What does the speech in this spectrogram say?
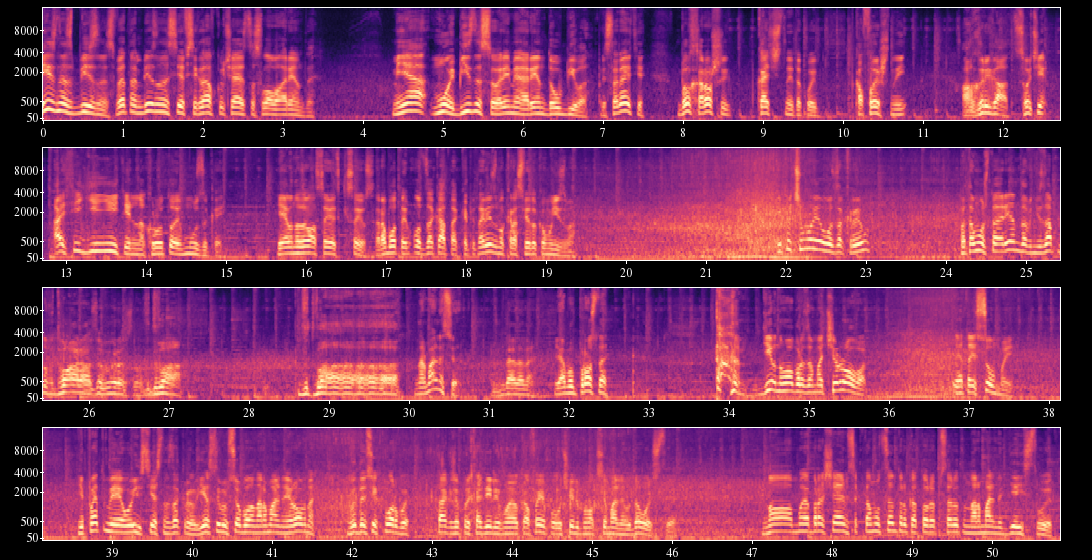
Бизнес-бизнес. В этом бизнесе всегда включается слово аренда. Меня мой бизнес в свое время аренда убила. Представляете? Был хороший, качественный такой кафешный агрегат с очень офигенительно крутой музыкой. Я его называл Советский Союз. Работаем от заката капитализма к рассвету коммунизма. И почему я его закрыл? Потому что аренда внезапно в два раза выросла. В два. В два. Нормально все? Да-да-да. Я был просто дивным образом очарован этой суммой. И поэтому я его, естественно, закрыл. Если бы все было нормально и ровно, вы до сих пор бы также приходили в мое кафе и получили бы максимальное удовольствие. Но мы обращаемся к тому центру, который абсолютно нормально действует.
